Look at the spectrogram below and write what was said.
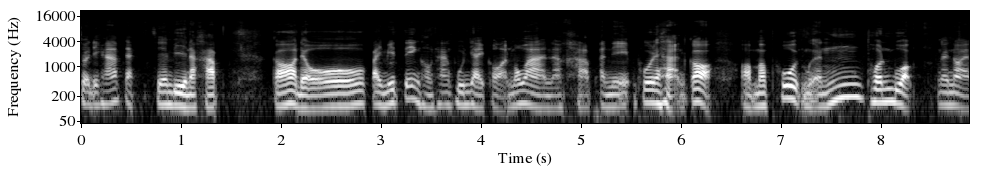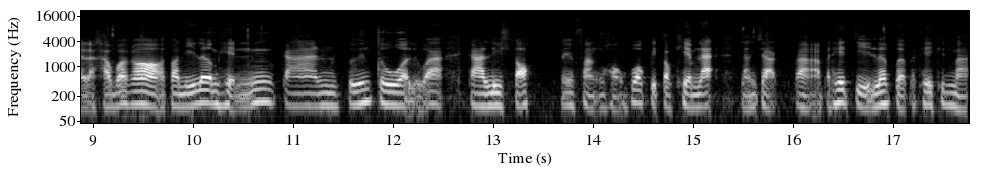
สวัสดีครับจาก CMB นะครับ ก็เดี๋ยวไปมิ팅ของทางปูนใหญ่ก่อนเมื่อวานนะครับ อันนี้ผู้บริหารก็ออกมาพูดเหมือนทนบวกหน่อยๆแหละครับ ว่าก็ตอนนี้เริ่มเห็นการฟื้นตัวหรือว่าการรีสต็อกในฝั่งของพวกปิโตรเคมและหลังจากประเทศจีนเริ่มเปิดประเทศขึ้นมา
